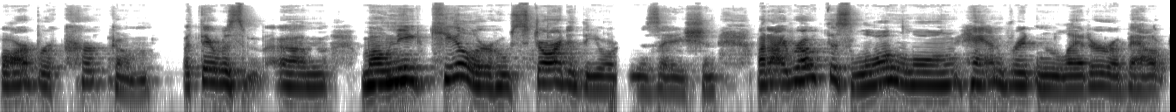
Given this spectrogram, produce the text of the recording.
Barbara Kirkham, but there was um, Monique Koehler who started the organization. But I wrote this long, long handwritten letter about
